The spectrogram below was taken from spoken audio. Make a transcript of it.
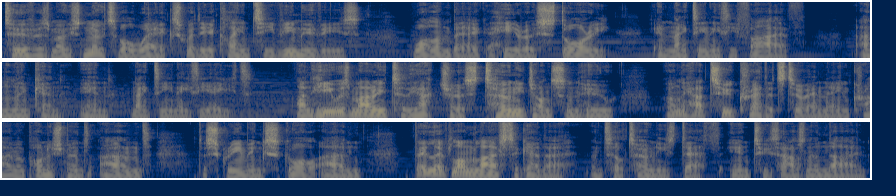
two of his most notable works were the acclaimed TV movies Wallenberg, A Hero's Story in 1985 and Lincoln in 1988. And he was married to the actress Toni Johnson, who only had two credits to her name Crime and Punishment and The Screaming Skull, and they lived long lives together until Toni's death in 2009,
